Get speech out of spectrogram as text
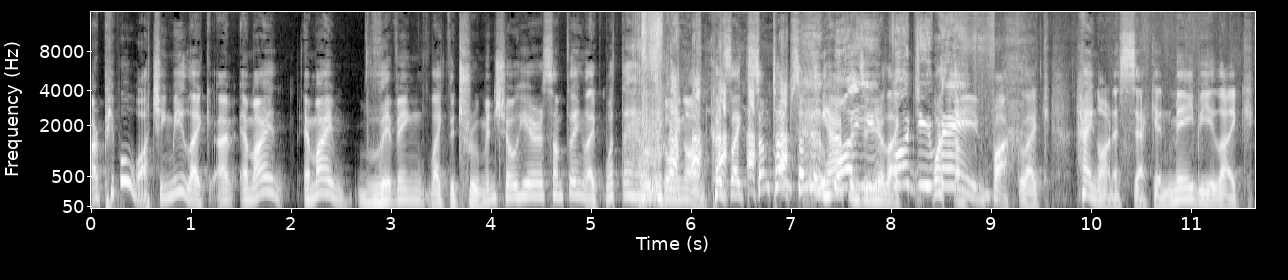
are people watching me? Like, am I am I living like the Truman Show here or something? Like, what the hell is going on? Because like sometimes something happens you- and you're like, what do you what mean?" the fuck? Like, hang on a second, maybe like.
